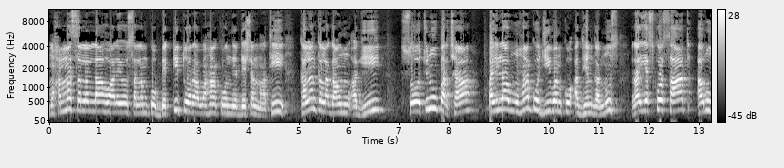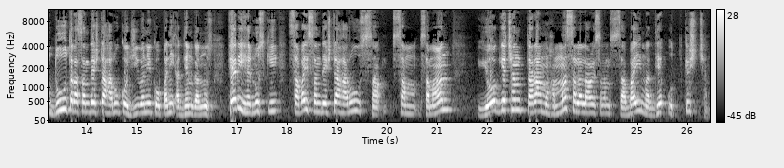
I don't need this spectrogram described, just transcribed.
मोहम्मद सल्लल्लाहु अलैहि वसल्लमको व्यक्तित्व र उहाँको निर्देशनमाथि कलङ्क लगाउनु अघि सोच्नु पर्छ पहिला उहाँको जीवनको अध्ययन गर्नुहोस् र यसको साथ अरू दूत र सन्देष्टाहरूको जीवनीको पनि अध्ययन गर्नुहोस् फेरि हेर्नुहोस् कि सबै सन्देष्टाहरू समान, योग्य छन् तर मोहम्मद सल्लाह वसलम सबै मध्ये उत्कृष्ट छन्।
